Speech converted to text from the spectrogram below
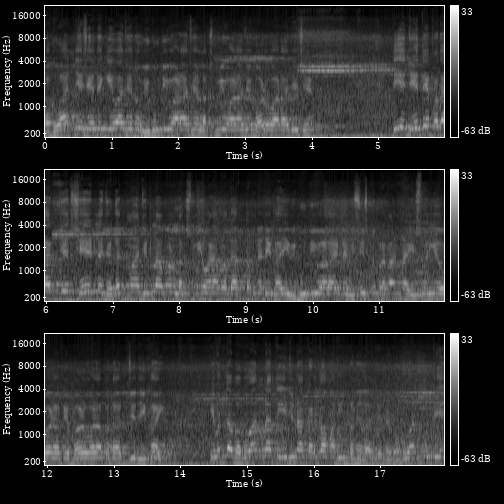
ભગવાન જે છે તે કેવા છે તો વિભૂતિવાળા છે, લક્ષ્મીવાળા છે, બળવાળા જે છે. તે જે તે પદાર્થ જે છે એટલે જગતમાં જેટલા પણ લક્ષ્મીવાળા પદાર્થ તમને દેખાય, વિભૂતિવાળા એટલે વિશિષ્ટ પ્રકારના ઐશ્વર્યવાળા કે બળવાળા પદાર્થ જે દેખાય, એ બધા ભગવાનના તેજના કડકામાંથી જ બનેલા છે. એટલે ભગવાનનું તેજ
